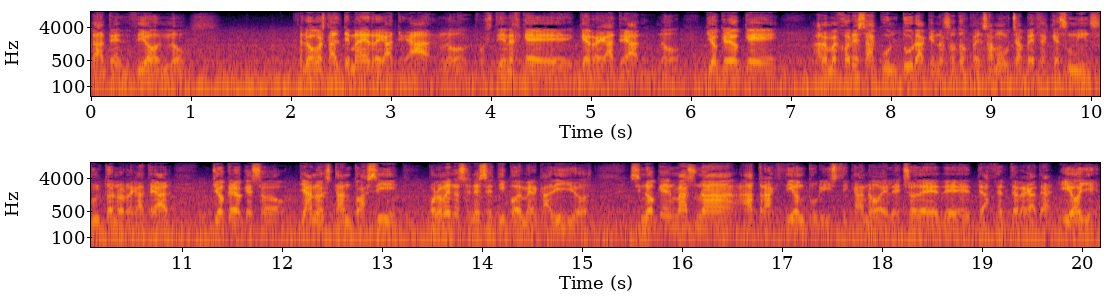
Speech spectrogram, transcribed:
la atención, ¿no? Luego está el tema de regatear, ¿no? Pues tienes que, regatear, ¿no? Yo creo que a lo mejor esa cultura que nosotros pensamos muchas veces que es un insulto no regatear, yo creo que eso ya no es tanto así, por lo menos en ese tipo de mercadillos, sino que es más una atracción turística, ¿no? El hecho de, hacerte regatear. Y oye,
